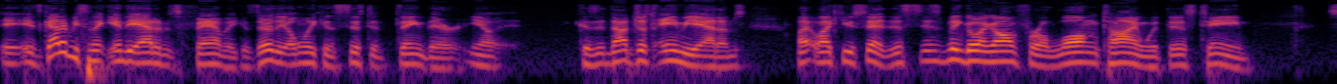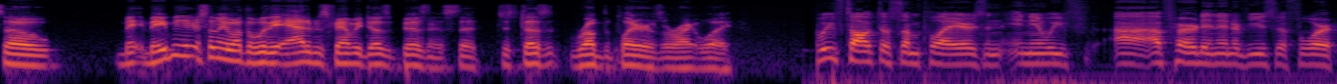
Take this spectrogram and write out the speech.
it's got to be something in the Adams family because they're the only consistent thing there. You know, because it's not just Amy Adams. Like, like you said, this, this has been going on for a long time with this team. So maybe there's something about the way the Adams family does business that just doesn't rub the players the right way. We've talked to some players, and, and we've uh, I've heard in interviews before.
